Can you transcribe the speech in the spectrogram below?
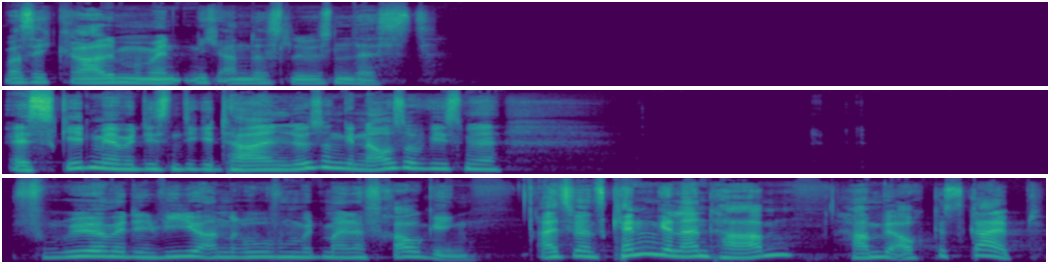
was sich gerade im Moment nicht anders lösen lässt. Es geht mir mit diesen digitalen Lösungen genauso, wie es mir früher mit den Videoanrufen mit meiner Frau ging. Als wir uns kennengelernt haben, haben wir auch geskypt.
